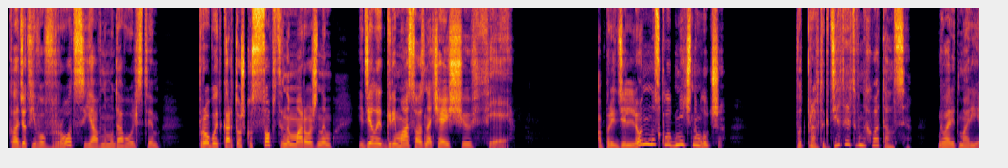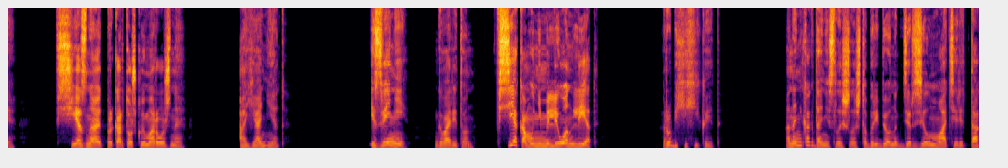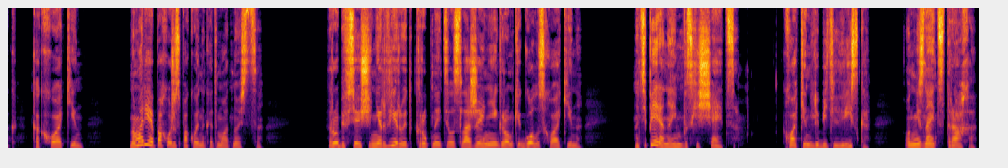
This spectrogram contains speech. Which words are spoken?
кладет его в рот с явным удовольствием, пробует картошку с собственным мороженым и делает гримасу, означающую «фе». Определенно с клубничным лучше. Вот правда, где ты этого нахватался? говорит Мария. Все знают про картошку и мороженое. А я нет. Извини, говорит он. Все, кому не миллион лет. Руби хихикает. Она никогда не слышала, чтобы ребенок дерзил матери так, как Хоакин. Но Мария, похоже, спокойно к этому относится. Руби все еще нервирует крупное телосложение и громкий голос Хоакина — но теперь она им восхищается. Хоакин — любитель риска, он не знает страха.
